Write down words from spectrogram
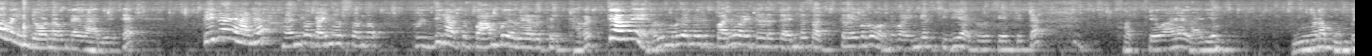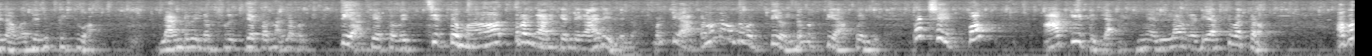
പറയും ടോണറിന്റെ കാര്യമൊക്കെ. പിന്നെ ഞാൻ എന്തോ കഴിഞ്ഞ ദിവസം എന്തോ ഫ്രിഡ്ജിനകത്ത് പാമ്പ് കയറിയത്തിൽ കറക്റ്റാണേ അത് മുഴുവൻ ഒരു പരുവായിട്ട് എടുത്ത് എന്റെ സബ്സ്ക്രൈബർ പറഞ്ഞു. ഭയങ്കര ചിരിയായിട്ടുള്ളത് കേട്ടിട്ട്. സത്യമായ കാര്യം നിങ്ങളുടെ മുമ്പിൽ അവതരിപ്പിക്കുക അല്ലാണ്ട് പിന്നെ ഫ്രിഡ്ജൊക്കെ നല്ല വൃത്തിയാക്കിയൊക്കെ വെച്ചിട്ട് മാത്രം കാണിക്കേണ്ട കാര്യമില്ലല്ലോ. വൃത്തിയാക്കണം നമുക്ക് വൃത്തിയുണ്ട് വൃത്തിയാക്കുമെങ്കിൽ. പക്ഷെ ഇപ്പം ആക്കിയിട്ടില്ല. ഇനി എല്ലാം റെഡിയാക്കി വെക്കണം. അപ്പൊ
